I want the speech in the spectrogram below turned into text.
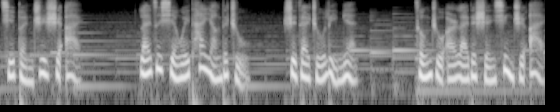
其本质是爱，来自显为太阳的主，是在主里面，从主而来的神性之爱。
